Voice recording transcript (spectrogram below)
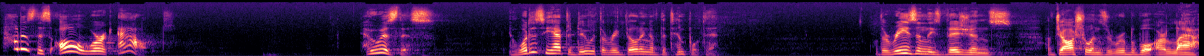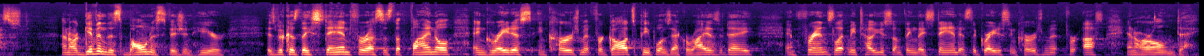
How does this all work out? Who is this? And what does he have to do with the rebuilding of the temple then? Well, the reason these visions of Joshua and Zerubbabel are last and are given this bonus vision here is because they stand for us as the final and greatest encouragement for God's people in Zechariah's day. And friends, let me tell you something, they stand as the greatest encouragement for us in our own day.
